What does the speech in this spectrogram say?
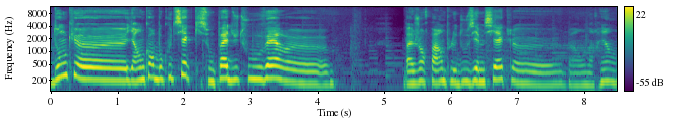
Donc euh, il y a encore beaucoup de siècles qui sont pas du tout ouverts. Euh, bah, genre par exemple le 12e siècle, euh, bah, on n'a rien.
